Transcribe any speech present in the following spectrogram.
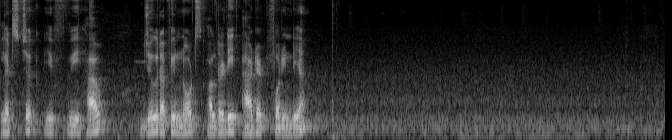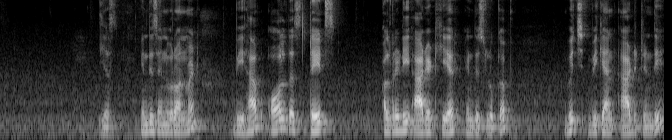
let's check if we have geography nodes already added for India. Yes in this environment we have all the states already added here in this lookup which we can add it in the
